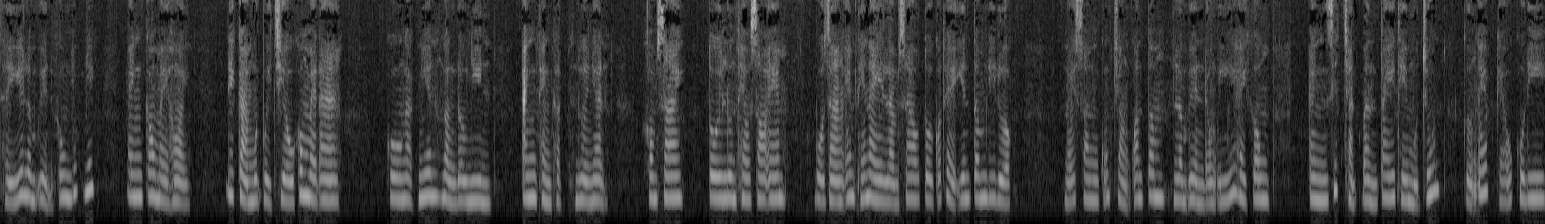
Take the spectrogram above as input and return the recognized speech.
Thấy Lâm Uyển không nhúc nhích, anh cau mày hỏi, đi cả một buổi chiều không mệt à? Cô ngạc nhiên ngẩng đầu nhìn, anh thành thật thừa nhận, không sai, tôi luôn theo sau em. Bộ dạng em thế này làm sao tôi có thể yên tâm đi được. Nói xong cũng chẳng quan tâm Lâm Uyển đồng ý hay không. Anh siết chặt bàn tay thêm một chút, cưỡng ép kéo cô đi.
